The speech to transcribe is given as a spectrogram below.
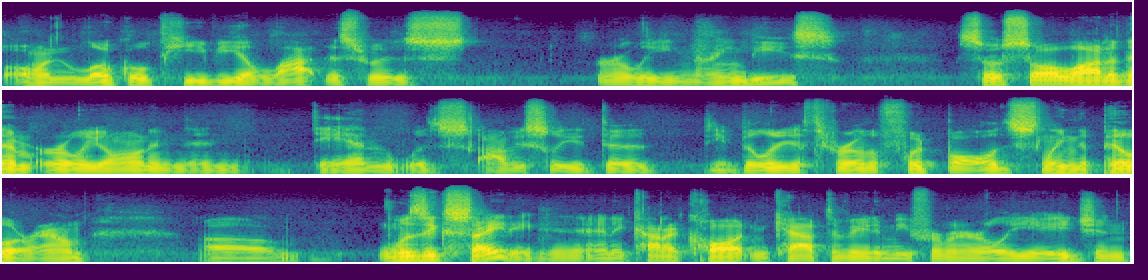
on local TV a lot. This was early 90s. So saw a lot of them early on, and, and Dan was obviously the the ability to throw the football and sling the pill around. Um, was exciting, and it kind of caught and captivated me from an early age, and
